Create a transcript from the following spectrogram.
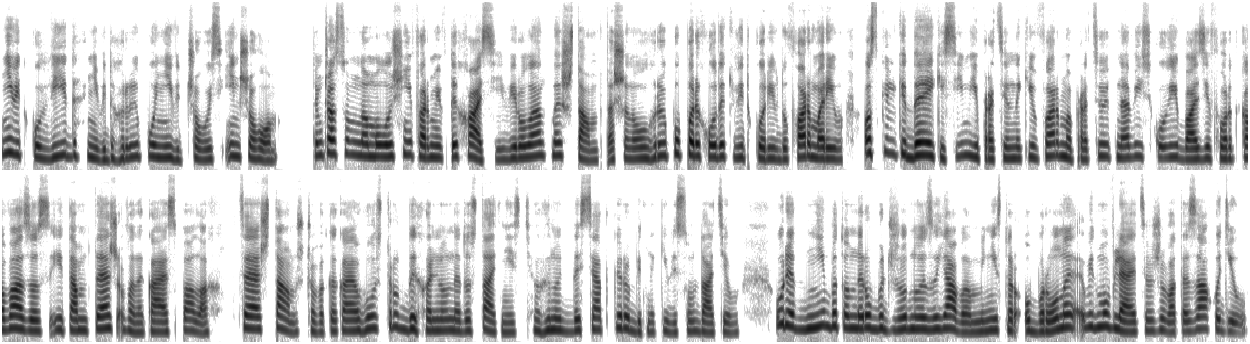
ні від ковід, ні від грипу, ні від чогось іншого. Тим часом на молочній фермі в Техасі вірулентний штам пташиного грипу переходить від корів до фермерів, оскільки деякі сім'ї працівників ферми працюють на військовій базі Форт Кавазос, і там теж виникає спалах. Це штам, що викликає гостру дихальну недостатність. Гинуть десятки робітників і солдатів. Уряд нібито не робить жодної заяви. Міністр оборони відмовляється вживати заходів.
